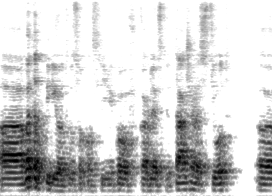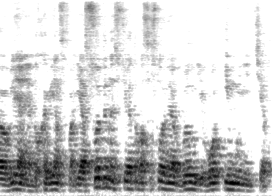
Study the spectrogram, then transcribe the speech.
А, в этот период высокого средневековья в королевстве также растет э, влияние духовенства, и особенностью этого сословия был его иммунитет.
